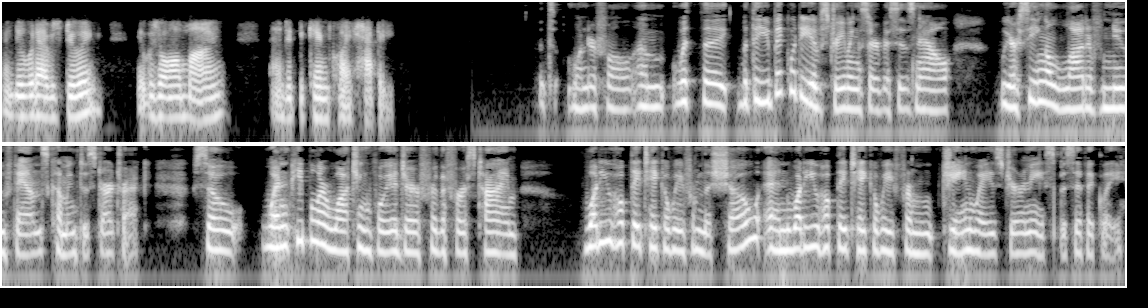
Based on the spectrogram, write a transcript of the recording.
I knew what I was doing. It was all mine, and it became quite happy. It's wonderful. Um, with the with the ubiquity of streaming services now, we are seeing a lot of new fans coming to Star Trek. So when people are watching Voyager for the first time, what do you hope they take away from the show, and what do you hope they take away from Janeway's journey specifically?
